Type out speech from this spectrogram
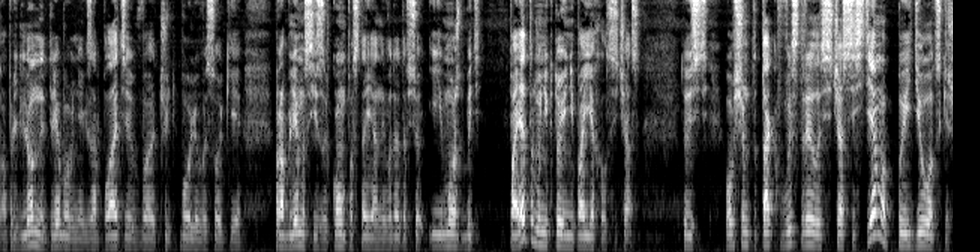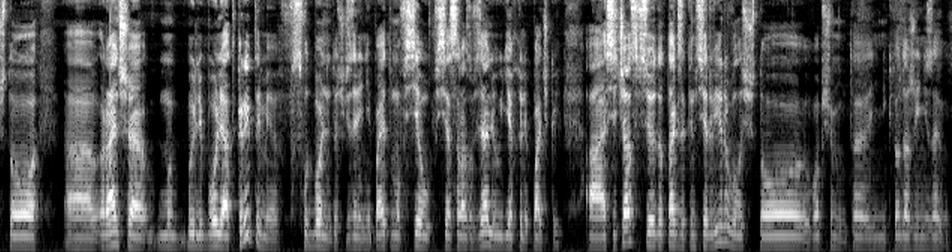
определенные требования к зарплате в чуть более высокие, проблемы с языком постоянные, вот это все. И, может быть, поэтому никто и не поехал сейчас. То есть, в общем-то, так выстроилась сейчас система по-идиотски, что раньше мы были более открытыми с футбольной точки зрения, поэтому все, все сразу взяли и уехали пачкой. А сейчас все это так законсервировалось, что, в общем-то, никто даже и не зовет.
